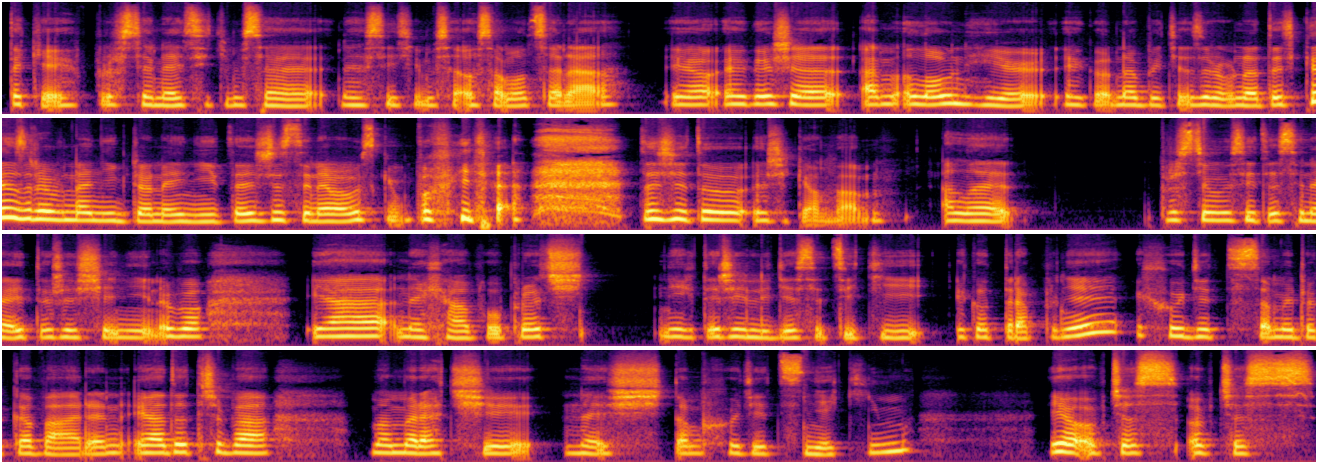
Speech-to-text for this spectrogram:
taky prostě necítím se, necítím se osamocená. Jo, jakože I'm alone here, jako na bytě zrovna. Teďka zrovna nikdo není, takže si nemám s kým povídat. takže to říkám vám. Ale prostě musíte si najít to řešení. Nebo já nechápu, proč někteří lidi se cítí jako trapně chodit sami do kaváren. Já to třeba mám radši, než tam chodit s někým. Jo, občas, občas,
